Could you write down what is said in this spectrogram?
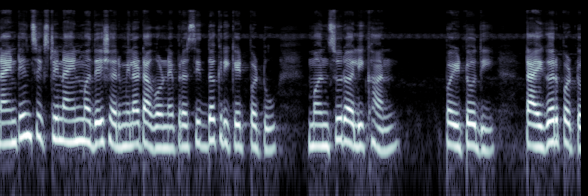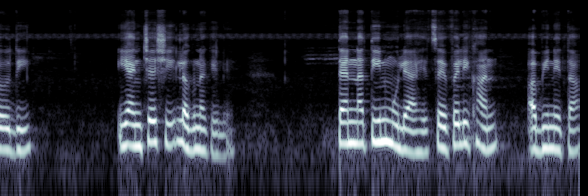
नाईन्टीन सिक्स्टी नाईनमध्ये शर्मिला टागोरने प्रसिद्ध क्रिकेटपटू मनसूर अली खान पैटोदी टायगर पटोदी यांच्याशी लग्न केले. त्यांना तीन मुले आहेत. सैफ अली खान अभिनेता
